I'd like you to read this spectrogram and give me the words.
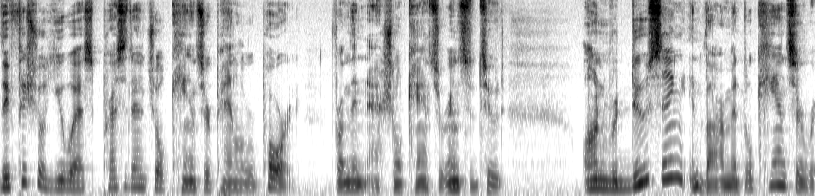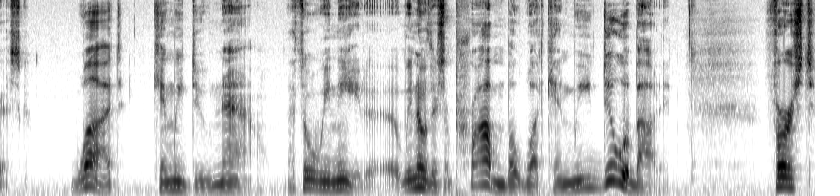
the official U.S. Presidential Cancer Panel report from the National Cancer Institute on reducing environmental cancer risk. What can we do now? That's what we need. Uh, we know there's a problem, but what can we do about it? First,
